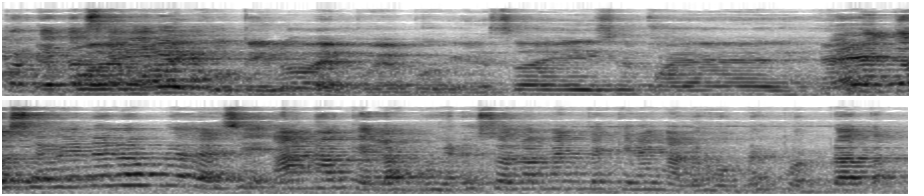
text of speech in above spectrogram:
porque que podemos viene- discutirlo después, porque eso ahí se puede... Pero entonces viene el hombre a decir, ah, no, que las mujeres solamente quieren a los hombres por plata.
